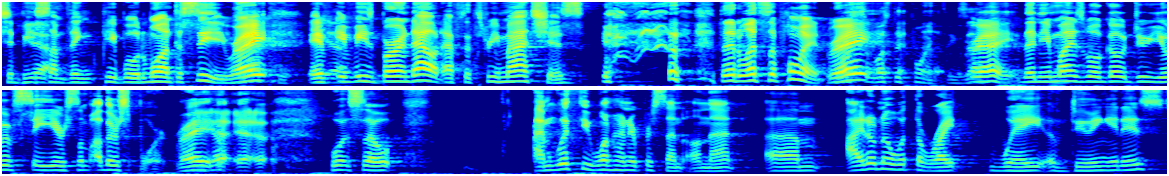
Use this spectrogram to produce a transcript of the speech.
to be Yeah. something people would want to see, right? Exactly, If, yeah. if he's burned out after three matches, then what's the point, What's right? What's the, point? Exactly. Right. Then you Yeah. might as well go do UFC or some other sport, right? Yep. Uh, uh, well, so I'm with you 100% on that. Um, I don't know what the right way of doing it is.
